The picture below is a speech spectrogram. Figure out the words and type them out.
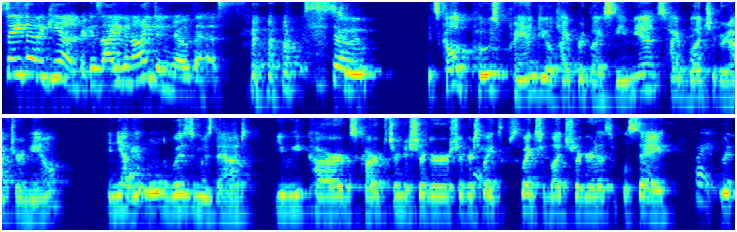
Say that again, because I even I didn't know this. so, so, it's called postprandial hyperglycemia. It's high blood sugar after a meal. And yeah, yeah, the old wisdom was that you eat carbs, carbs turn to sugar, sugar right. spikes, spikes your blood sugar. That's what people say. Right. But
